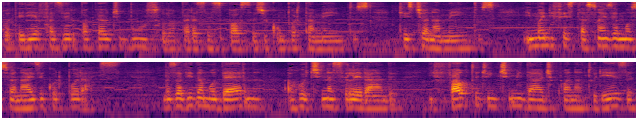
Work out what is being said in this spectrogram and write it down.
poderia fazer o papel de bússola para as respostas de comportamentos, questionamentos e manifestações emocionais e corporais. Mas a vida moderna, a rotina acelerada e falta de intimidade com a natureza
